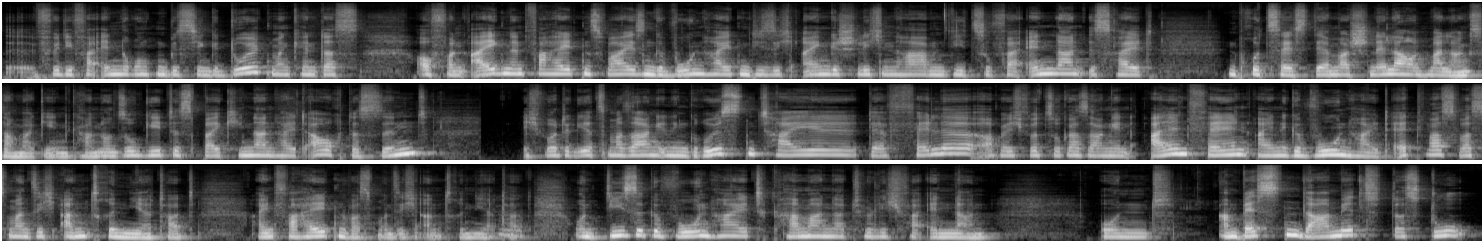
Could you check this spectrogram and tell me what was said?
äh, für die Veränderung ein bisschen Geduld. Man kennt das auch von eigenen Verhaltensweisen, Gewohnheiten, die sich eingeschlichen haben, die zu verändern, ist halt ein Prozess, der mal schneller und mal langsamer gehen kann. Und so geht es bei Kindern halt auch. Das sind, ich würde jetzt mal sagen, in den größten Teil der Fälle, aber ich würde sogar sagen, in allen Fällen eine Gewohnheit, etwas, was man sich antrainiert hat, ein Verhalten, was man sich antrainiert hat. Und diese Gewohnheit kann man natürlich verändern. Und am besten damit, dass du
